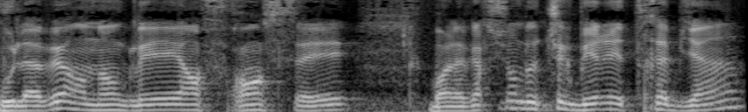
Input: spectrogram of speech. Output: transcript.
vous l'avez en anglais, en français. Bon, la version de Chuck Berry est très bien,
